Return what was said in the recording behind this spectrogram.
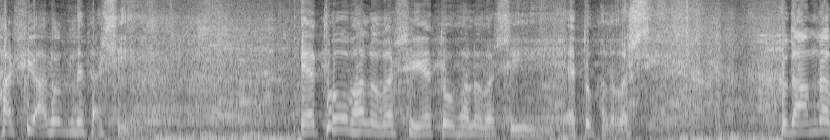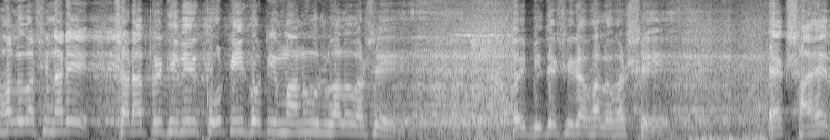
ভাসি, আনন্দে ভাসি। এত ভালোবাসি এত ভালোবাসি এত ভালোবাসি। শুধু আমরা ভালোবাসি না রে, সারা পৃথিবীর কোটি কোটি মানুষ ভালোবাসে। ওই বিদেশিরা ভালোবাসে। এক সাহেব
